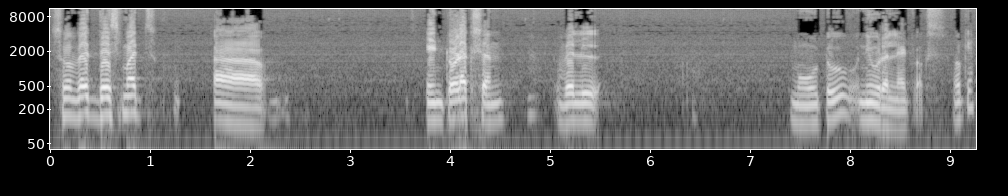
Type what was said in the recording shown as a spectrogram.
So with this much uh, introduction will move to neural networks. Okay?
